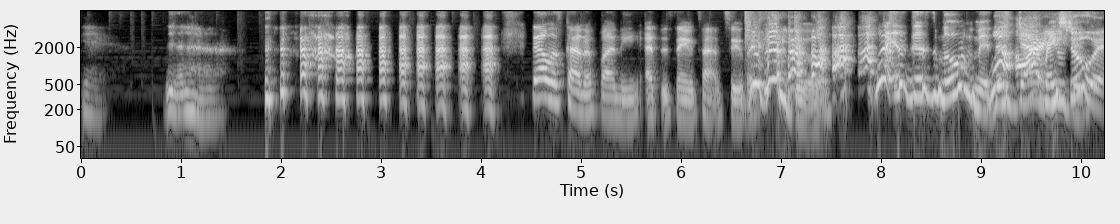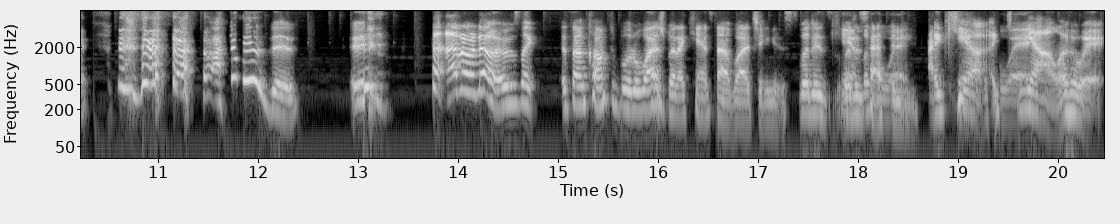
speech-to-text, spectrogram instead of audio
Yeah. that was kind of funny at the same time too. Like, what you doing? what is this movement? What this gyration? are you doing? what is this? I don't know. It was like it's uncomfortable to watch, but I can't stop watching. It's what is what is happening? Away. I can't. can't I can't look away.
